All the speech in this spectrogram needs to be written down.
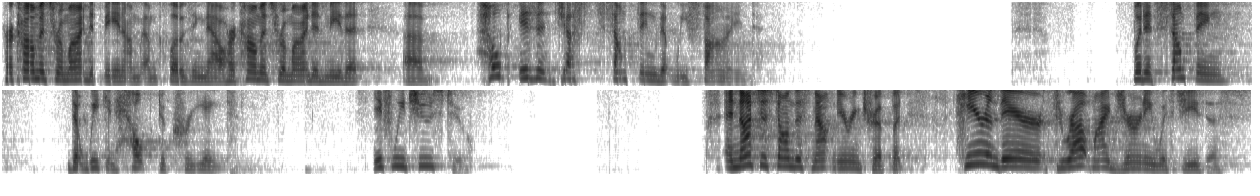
Her comments reminded me, and I'm, I'm closing now, her comments reminded me that uh, hope isn't just something that we find, but it's something that we can help to create if we choose to. And not just on this mountaineering trip, but here and there throughout my journey with Jesus,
